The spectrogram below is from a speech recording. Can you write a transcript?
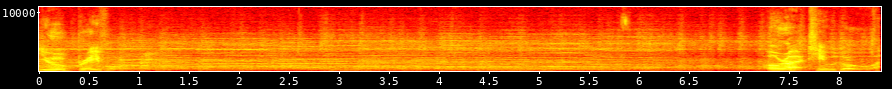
You brave one. Alright, here we go.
